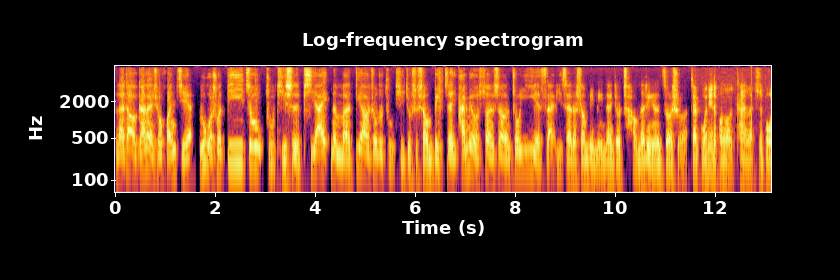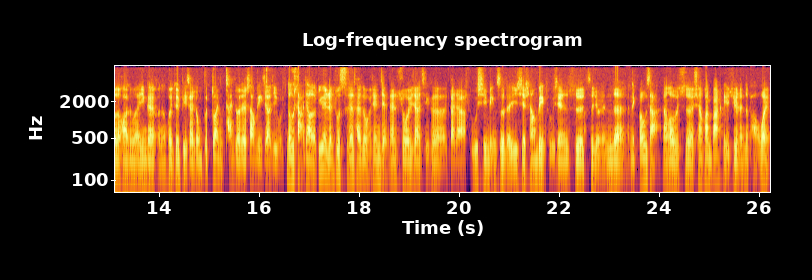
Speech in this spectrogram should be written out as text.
来到橄榄球环节，如果说第一周主题是 PI，那么第二周的主题就是伤病，这还没有算上周一夜赛比赛的伤病名单就长得令人啧舌。在国内的朋友看了直播的话，那么应该可能会对比赛中不断弹出来的伤病消息我都傻掉了，因为人数实在太多。我先简单说一下几个大家熟悉名字的一些伤病，首先是四九人的 Nick Bosa，然后是相关巴克里巨人的跑位，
